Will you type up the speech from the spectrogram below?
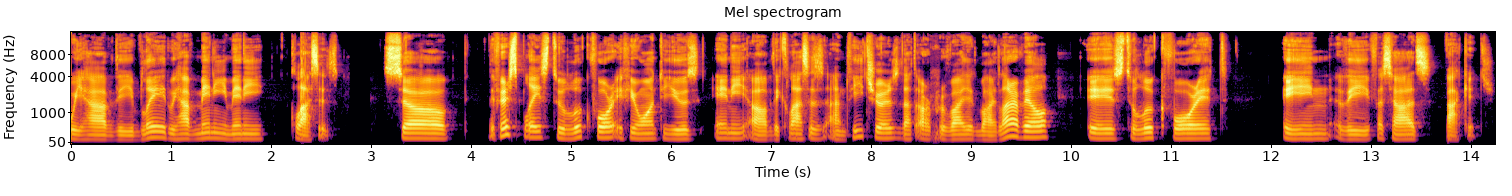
we have the blade, we have many, many classes. So the first place to look for if you want to use any of the classes and features that are provided by Laravel is to look for it in the facades package.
